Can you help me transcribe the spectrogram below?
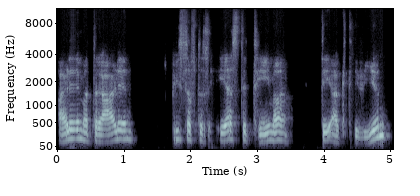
alle Materialien bis auf das erste Thema deaktivieren,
